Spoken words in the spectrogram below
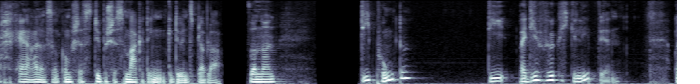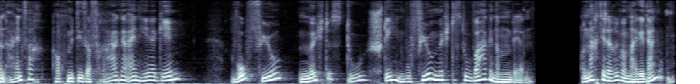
ach, keine Ahnung, so ein komisches, typisches Marketing-Gedöns, bla bla. Sondern die Punkte, die bei dir wirklich gelebt werden. Und einfach auch mit dieser Frage einhergehen, wofür möchtest du stehen? Wofür möchtest du wahrgenommen werden? Und mach dir darüber mal Gedanken.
